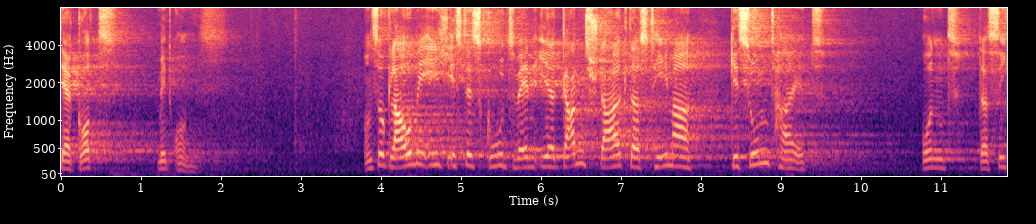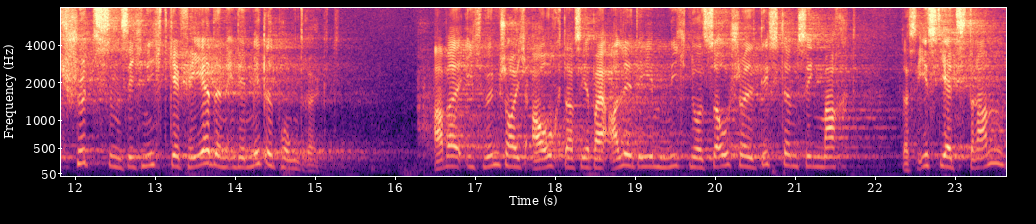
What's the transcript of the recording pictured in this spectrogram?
der Gott mit uns. Und so glaube ich, ist es gut, wenn ihr ganz stark das Thema Gesundheit und das sich schützen, sich nicht gefährden in den Mittelpunkt rückt. Aber ich wünsche euch auch, dass ihr bei alledem nicht nur Social Distancing macht, das ist jetzt dran,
